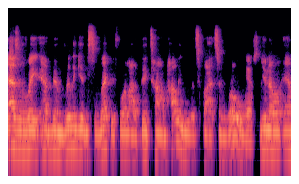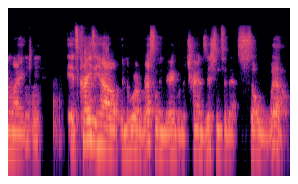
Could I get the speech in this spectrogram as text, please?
as of late have been really getting selected for a lot of big time Hollywood spots and roles, yeah. you know, and like mm-hmm. it's crazy how in the world of wrestling you're able to transition to that so well.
